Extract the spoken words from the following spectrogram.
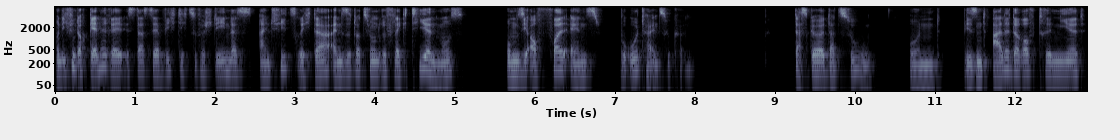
Und ich finde auch generell ist das sehr wichtig zu verstehen, dass ein Schiedsrichter eine Situation reflektieren muss um sie auch vollends beurteilen zu können. Das gehört dazu. Und wir sind alle darauf trainiert,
